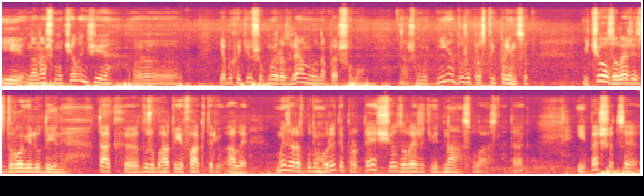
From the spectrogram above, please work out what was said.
І на нашому челенджі е, я би хотів, щоб ми розглянули на першому нашому дні дуже простий принцип, від чого залежить здоров'я людини. Так, е, дуже багато є факторів, але ми зараз будемо говорити про те, що залежить від нас, власне. Так? І перше це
